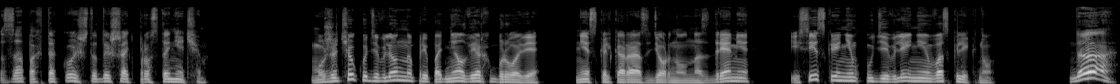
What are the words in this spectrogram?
Запах такой, что дышать просто нечем». Мужичок удивленно приподнял верх брови, несколько раз дернул ноздрями и с искренним удивлением воскликнул. «Да,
